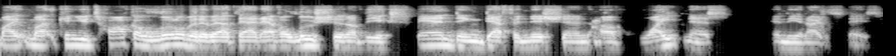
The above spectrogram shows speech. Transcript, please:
my, my can you talk a little bit about that evolution of the expanding definition of whiteness in the United States?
